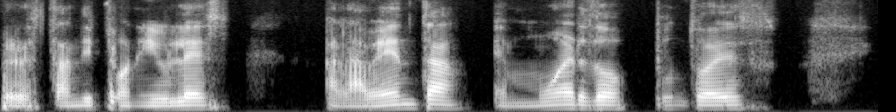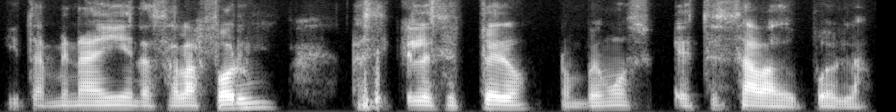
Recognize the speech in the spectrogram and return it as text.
pero están disponibles a la venta en muerdo.es y también ahí en la sala Forum. Así que les espero. Nos vemos este sábado, Puebla.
